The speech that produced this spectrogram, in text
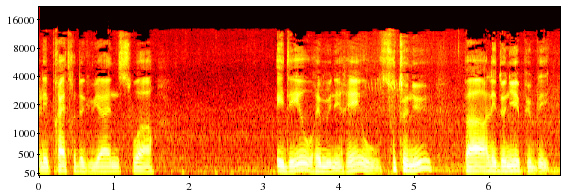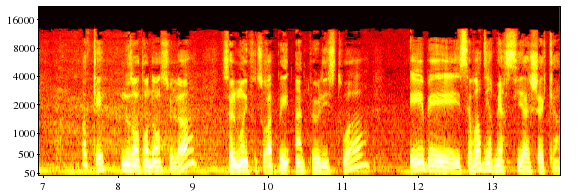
les prêtres de Guyane soient aidés ou rémunérés ou soutenus par les deniers publics. Ok, nous entendons cela, seulement il faut se rappeler un peu l'histoire et bien, savoir dire merci à chacun.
